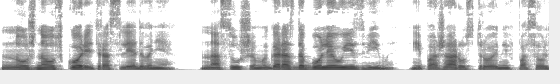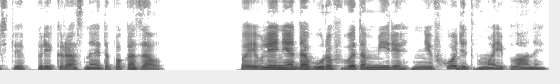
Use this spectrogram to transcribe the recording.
Нужно ускорить расследование. На суше мы гораздо более уязвимы, и пожар, устроенный в посольстве, прекрасно это показал. Появление Давуров в этом мире не входит в мои планы.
